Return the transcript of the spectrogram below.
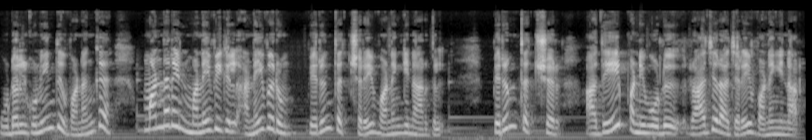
உடல் குனிந்து வணங்க மன்னரின் மனைவிகள் அனைவரும் பெருந்தச்சரை வணங்கினார்கள். பெருந்தச்சர் அதே பணிவோடு ராஜராஜரை வணங்கினார்.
